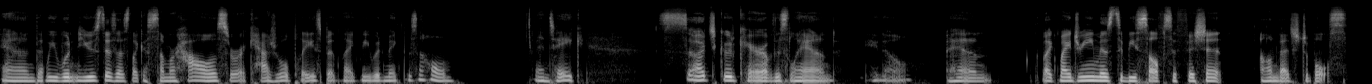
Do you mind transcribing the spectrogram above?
And we wouldn't use this as like a summer house or a casual place, but like we would make this a home and take such good care of this land, you know, and like my dream is to be self-sufficient on vegetables.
